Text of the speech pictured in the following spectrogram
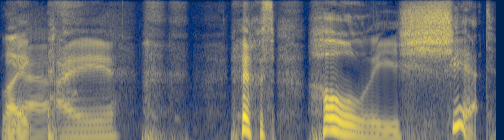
Like yeah, I it was holy shit.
